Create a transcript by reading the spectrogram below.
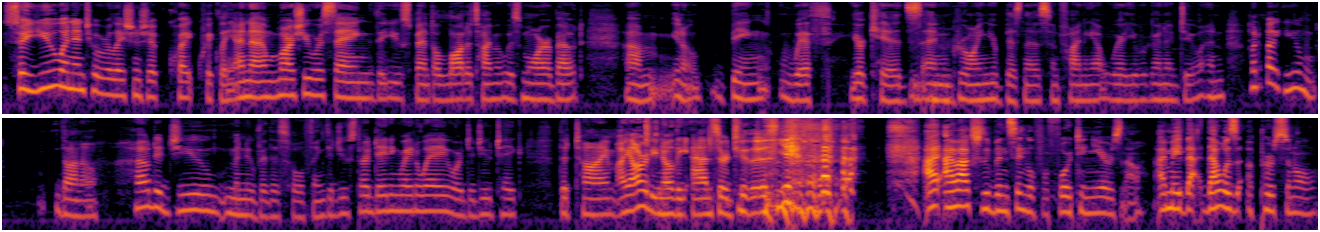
So you went into a relationship quite quickly, and now, Marsh, you were saying that you spent a lot of time. It was more about, um, you know, being with your kids Mm-hmm. and growing your business and finding out where you were going to do. And what about you, Donna? How did you maneuver this whole thing? Did you start dating right away, or did you take the time? I already know the answer to this. I, I've actually been single for 14 years now. I made that. That was a personal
